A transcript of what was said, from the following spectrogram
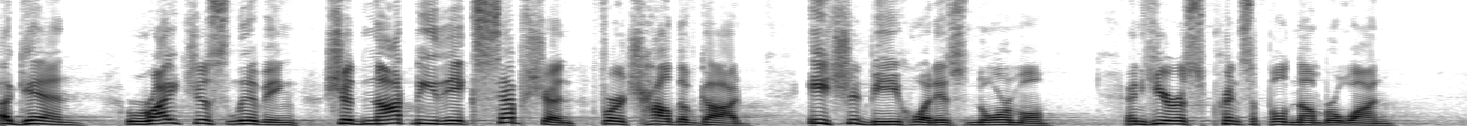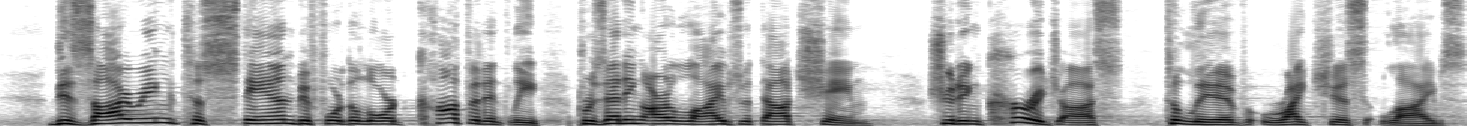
Again, righteous living should not be the exception for a child of God, it should be what is normal. And here is principle number one desiring to stand before the Lord confidently, presenting our lives without shame, should encourage us to live righteous lives.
